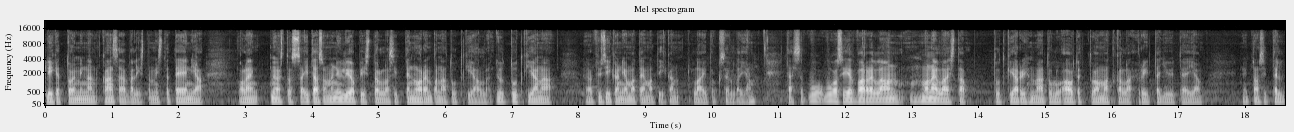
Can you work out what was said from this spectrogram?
liiketoiminnan kansainvälistämistä teen ja olen myös tuossa Itä-Suomen yliopistolla sitten nuorempana tutkijana fysiikan ja matematiikan laitoksella. Ja tässä vuosien varrella on monenlaista tutkijaryhmää tullut autettua matkalla yrittäjyyteen ja nyt on sitten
